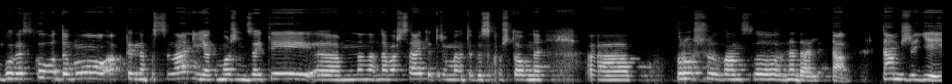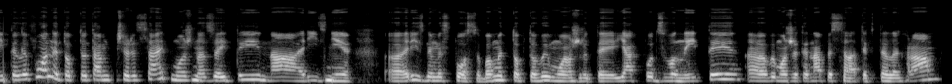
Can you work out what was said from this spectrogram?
Обов'язково дамо активне посилання, як можна зайти е, на, на ваш сайт, отримати безкоштовне. Прошу вам слово надалі. Так. Там же є і телефони, тобто там через сайт можна зайти на різні е, різними способами. Тобто, ви можете як подзвонити, е, ви можете написати в Телеграм,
